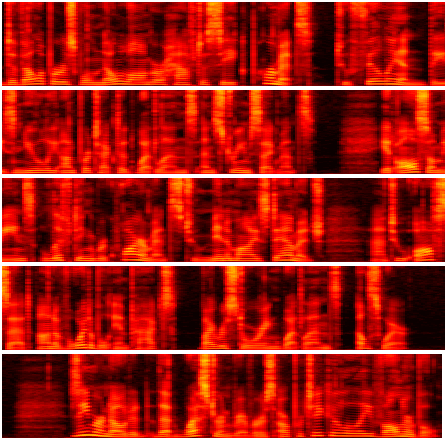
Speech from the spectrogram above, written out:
developers will no longer have to seek permits to fill in these newly unprotected wetlands and stream segments. It also means lifting requirements to minimize damage and to offset unavoidable impacts by restoring wetlands elsewhere. Ziemer noted that western rivers are particularly vulnerable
